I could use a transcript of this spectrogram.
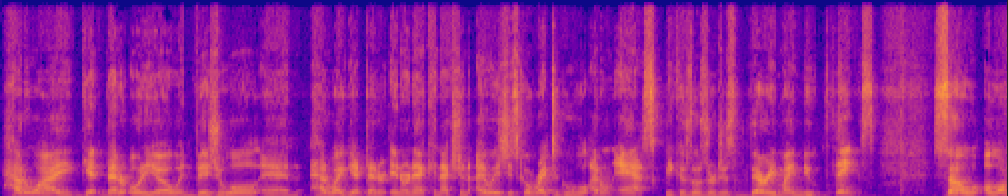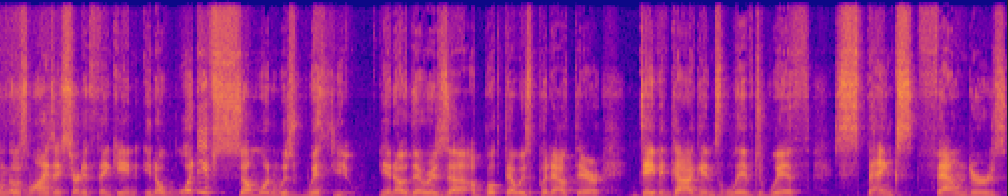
how do I get better audio and visual, and how do I get better internet connection? I always just go right to Google. I don't ask because those are just very minute things. So along those lines, I started thinking, you know, what if someone was with you? You know, there was a, a book that was put out there. David Goggins lived with Spanx founder's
